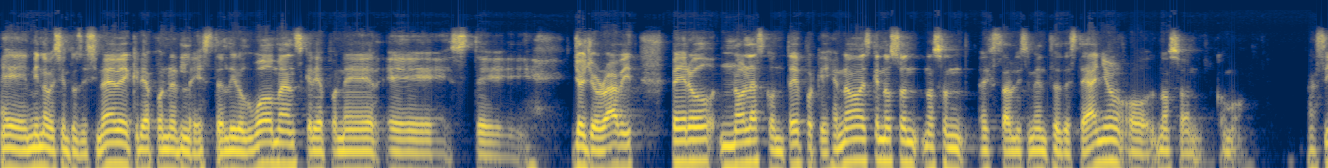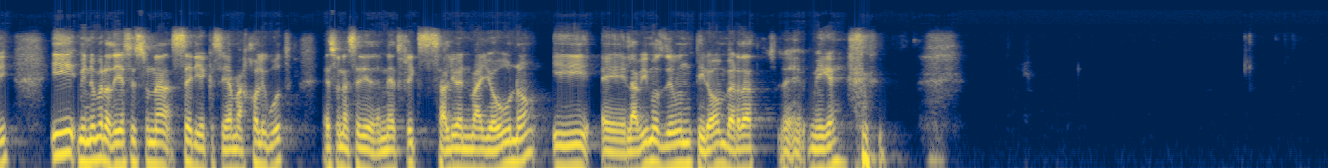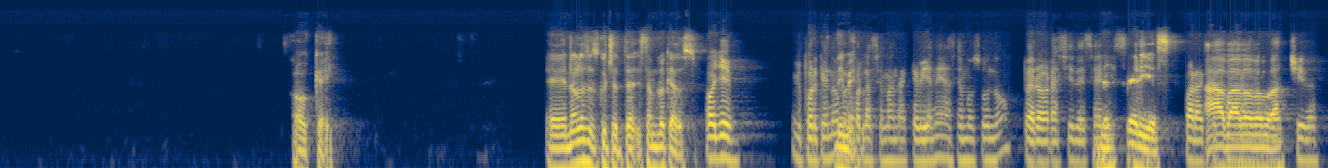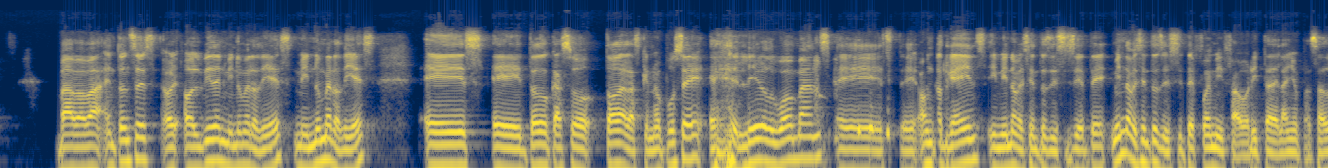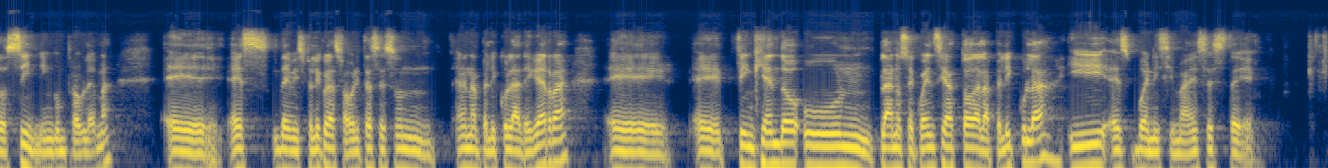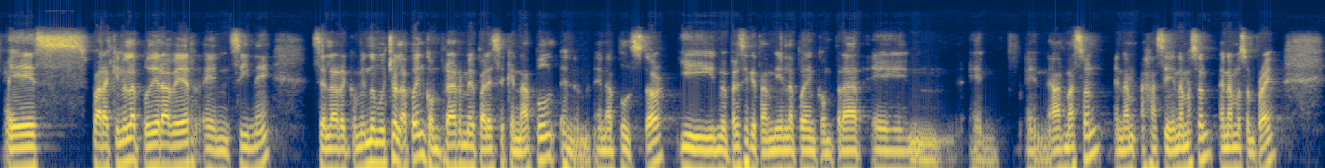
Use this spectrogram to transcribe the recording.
1919, eh, quería ponerle este Little Womans, quería poner este Jojo Rabbit, pero no las conté porque dije, no, es que no son, no son establecimientos de este año o no son como así. Y mi número 10 es una serie que se llama Hollywood, es una serie de Netflix, salió en mayo 1 y eh, la vimos de un tirón, ¿verdad, eh, Miguel? ok. Eh, no los escucho, están bloqueados. Oye, ¿y por qué no mejor la semana que viene hacemos uno, pero ahora sí de series? De series. Para que ah, va, va, va, va. Chido. Va, va, va. Entonces, olviden mi número 10. Mi número 10 es, eh, en todo caso, todas las que no puse. Little Womans, este, Uncut Games y 1917. 1917 fue mi favorita del año pasado sin ningún problema. Eh, es de mis películas favoritas. Es una película de guerra. Eh, fingiendo un plano secuencia toda la película y es buenísima. Es este, es para quien no la pudiera ver en cine, se la recomiendo mucho. La pueden comprar, me parece que en Apple, en, Apple Store, y me parece que también la pueden comprar en, Amazon, en, en Amazon, en Amazon Prime.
